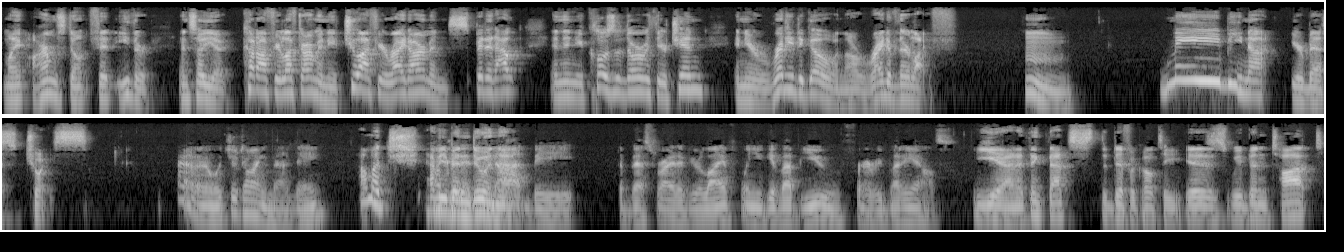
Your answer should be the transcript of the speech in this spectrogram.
My arms don't fit either. And so you cut off your left arm and you chew off your right arm and spit it out. And then you close the door with your chin and you're ready to go on the ride of their life. Hmm. Maybe not your best choice. I don't know what you're talking about, Dain. How much have How you been doing not that? be the best ride of your life when you give up you for everybody else? Yeah, and I think that's the difficulty is we've been taught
